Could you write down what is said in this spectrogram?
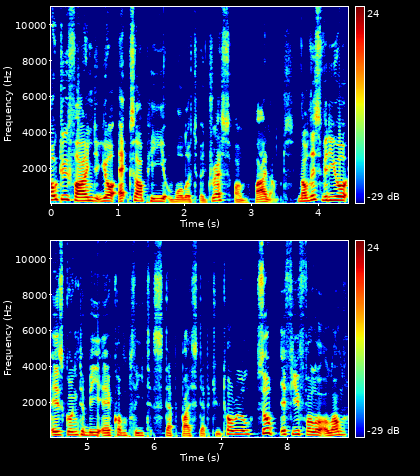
how to find your XRP wallet address on Binance. Now this video is going to be a complete step-by-step -step tutorial, so if you follow along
